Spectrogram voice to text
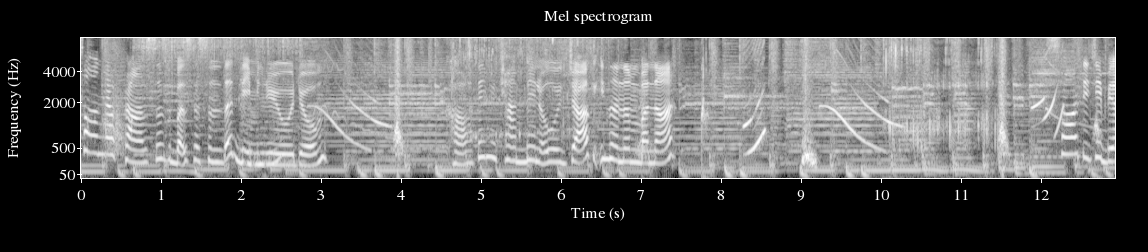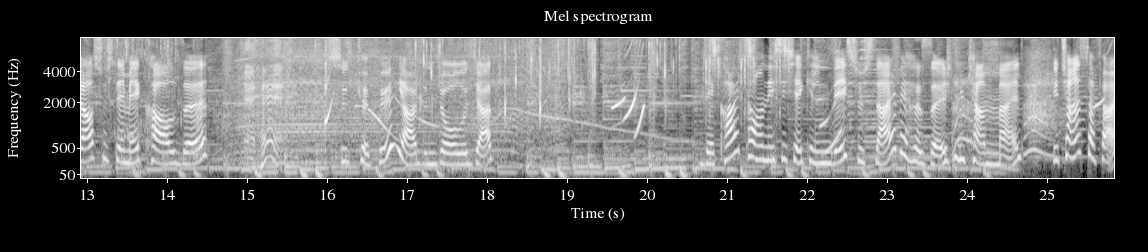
Sonra Fransız basısında demliyorum. Kahve mükemmel olacak. inanın bana. Sadece biraz süslemek kaldı. Süt köpüğü yardımcı olacak. Ve kar tanesi şeklinde süsler ve hazır. Mükemmel. Geçen sefer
